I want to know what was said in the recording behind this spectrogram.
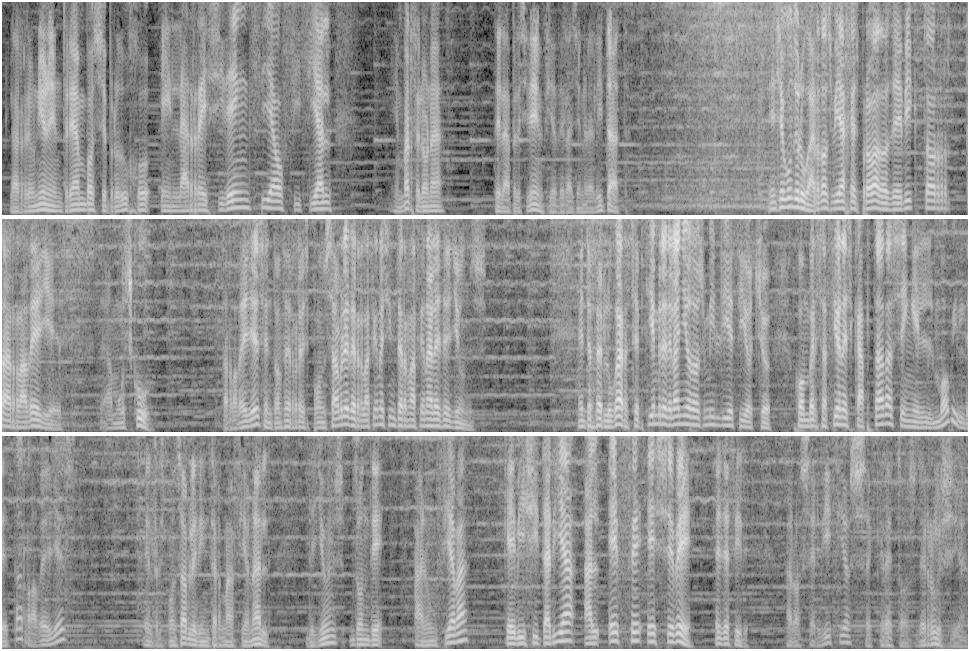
la reunión entre ambos, se produjo en la residencia oficial en Barcelona de la presidencia de la Generalitat. En segundo lugar, dos viajes probados de Víctor Tarradellas a Moscú Tarradellas, entonces responsable de Relaciones Internacionales de Junts. En tercer lugar, septiembre del año 2018, conversaciones captadas en el móvil de Tarradellas, el responsable de Internacional de Junts, donde anunciaba que visitaría al FSB, es decir, a los servicios secretos de Rusia.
